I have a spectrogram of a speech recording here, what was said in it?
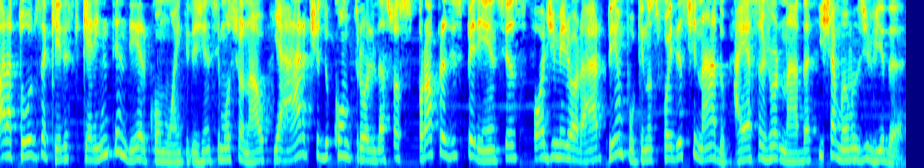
Para todos aqueles que querem entender como a inteligência emocional e a arte do controle das suas próprias experiências pode melhorar o tempo que nos foi destinado a essa jornada que chamamos de vida.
